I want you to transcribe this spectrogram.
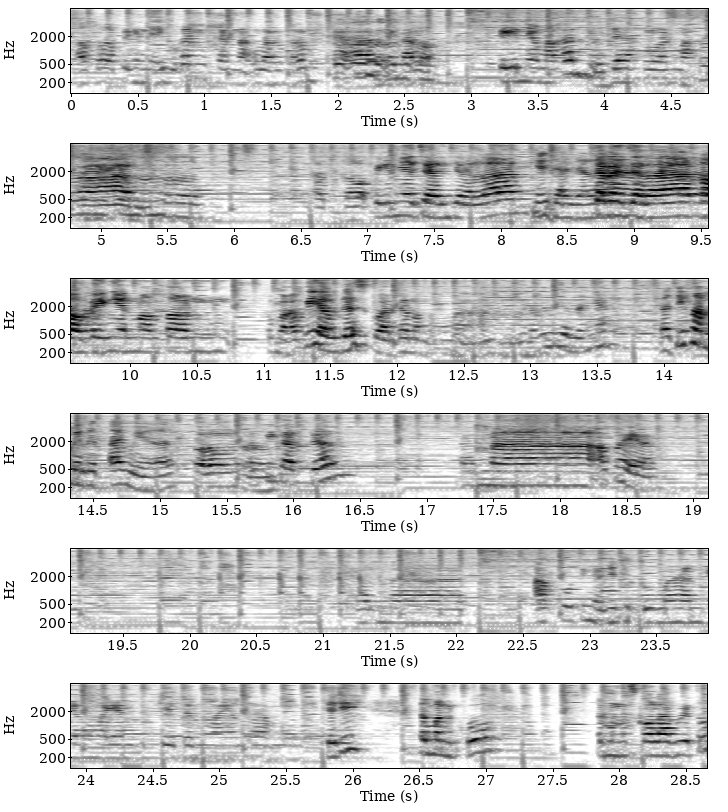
apa pengennya ibu kan karena ulang tahun kan. Kalau pengennya makan ya udah keluar makan. Kalau pengennya jalan-jalan Ya jalan-jalan. jalan-jalan. Kalau pengen nonton kembang api ya udah sekeluarga nonton kembang api. Tapi biasanya Berarti family time ya. eh, tapi kadang karena apa ya? Karena aku tinggalnya di perumahan yang lumayan gede dan lumayan ramai. Jadi temanku, temen sekolahku itu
